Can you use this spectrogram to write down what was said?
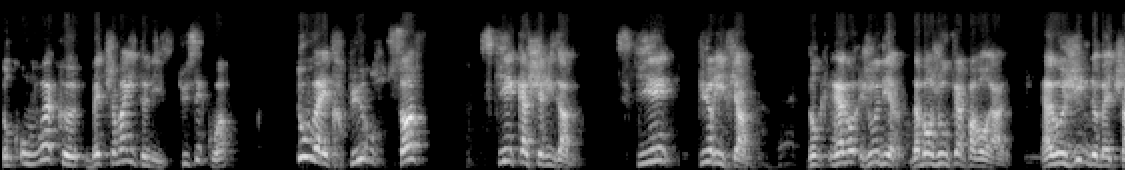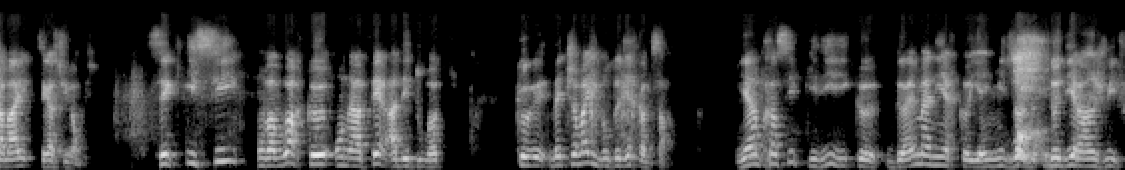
Donc, on voit que Bet ils te disent, tu sais quoi? Tout va être pur, sauf ce qui est cachérisable, ce qui est purifiable. Donc, je vais vous dire, d'abord, je vais vous faire par oral. La logique de Bet c'est la suivante. C'est qu'ici, on va voir qu'on a affaire à des toumotes que Bet ils vont te dire comme ça. Il y a un principe qui dit que de la même manière qu'il y a une mitzvah de, dire à un juif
